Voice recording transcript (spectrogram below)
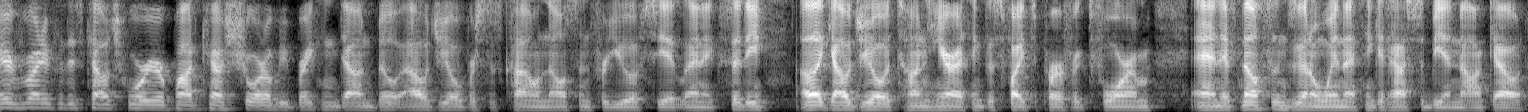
Hey everybody, for this Couch Warrior podcast short, I'll be breaking down Bill Algeo versus Kyle Nelson for UFC Atlantic City. I like Algeo a ton here. I think this fight's perfect for him. And if Nelson's going to win, I think it has to be a knockout.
